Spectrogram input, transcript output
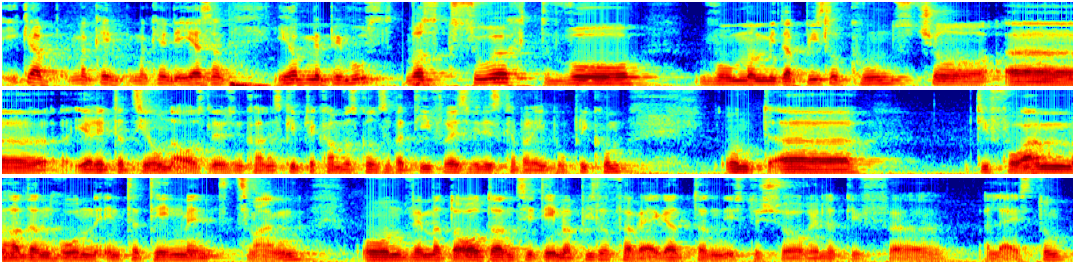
ich glaube, man könnte, man könnte eher sagen, ich habe mir bewusst was gesucht, wo, wo man mit ein bisschen Kunst schon äh, Irritation auslösen kann. Es gibt ja kaum was Konservativeres wie das Kabarettpublikum. Und äh, die Form hat einen hohen Entertainment-Zwang. Und wenn man da dann sich dem ein bisschen verweigert, dann ist das schon relativ äh, eine Leistung.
